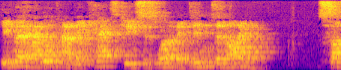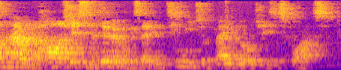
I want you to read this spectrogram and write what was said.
Even though they had all power, they kept Jesus' word. They didn't deny him. Somehow, in the hardships and the difficulties, they continued to obey the Lord Jesus Christ.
